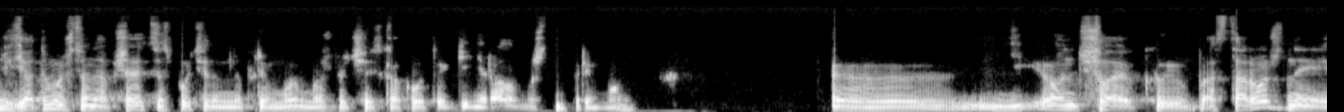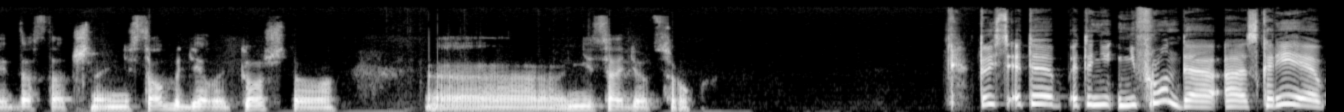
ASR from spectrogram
Я думаю, что он общается с Путиным напрямую, может быть, через какого-то генерала, может, напрямую. Э, он человек осторожный достаточно, не стал бы делать то, что э, не сойдет с рук. То есть это, это не, не фронта, а скорее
